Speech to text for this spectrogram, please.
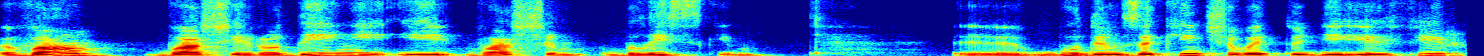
Вам, вашій родині і вашим близьким. Е, Будемо закінчувати тоді ефір.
